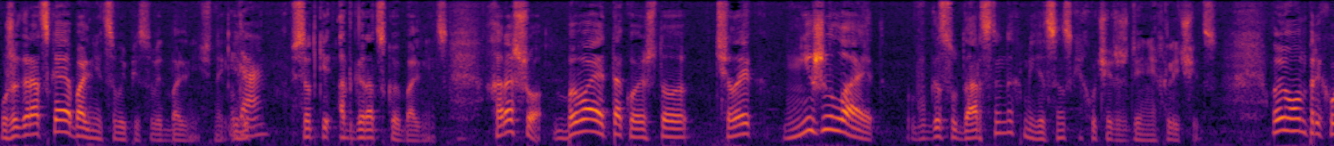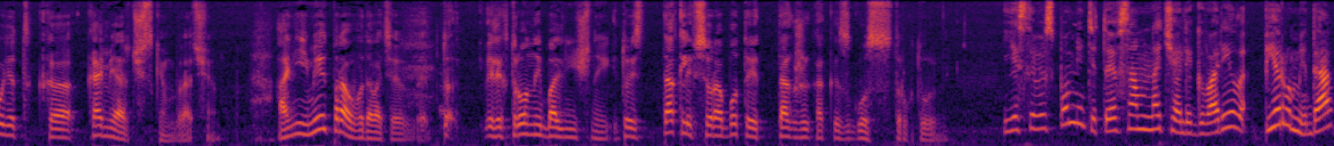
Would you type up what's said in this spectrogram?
Уже городская больница выписывает больничный? Или да. все-таки от городской больницы? Хорошо. Бывает такое, что человек не желает в государственных медицинских учреждениях лечиться. Он приходит к коммерческим врачам. Они имеют право выдавать э, электронный больничный? То есть так ли все работает так же, как и с госструктурами? Если вы вспомните, то я в самом начале говорила, первыми, да,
